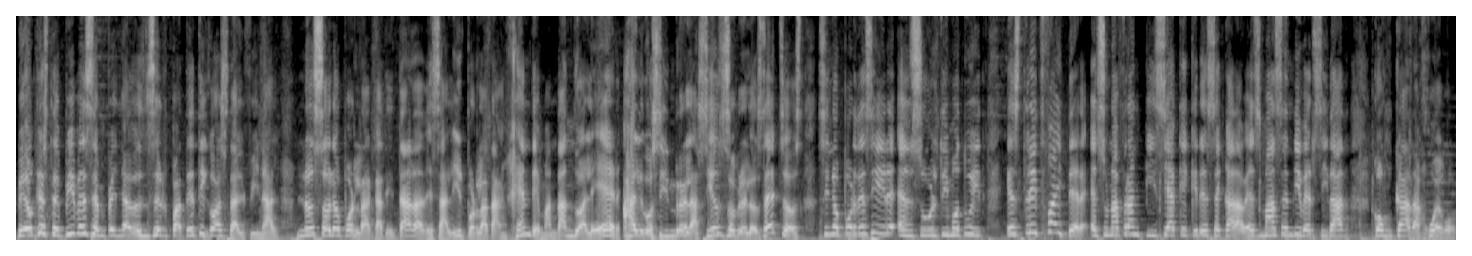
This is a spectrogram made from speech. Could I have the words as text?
Veo que este pibe se ha empeñado en ser patético hasta el final, no solo por la catetada de salir por la tangente mandando a leer algo sin relación sobre los hechos, sino por decir en su último tweet que Street Fighter es una franquicia que crece cada vez más en diversidad con cada juego.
